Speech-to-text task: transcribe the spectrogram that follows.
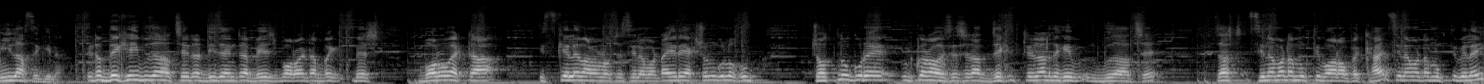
মিল আছে কিনা? এটা দেখেই বোঝা যাচ্ছে, এটা ডিজাইনটা বেশ বড়, এটা বেশ বড় একটা স্কেলে বানানো হচ্ছে সিনেমাটা। এর অ্যাকশনগুলো খুব যত্ন করে শুট করা হয়েছে, সেটা দেখে ট্রেলার দেখে বোঝা যাচ্ছে। জাস্ট সিনেমাটা মুক্তি পাওয়ার অপেক্ষায়, সিনেমাটা মুক্তি পেলেই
